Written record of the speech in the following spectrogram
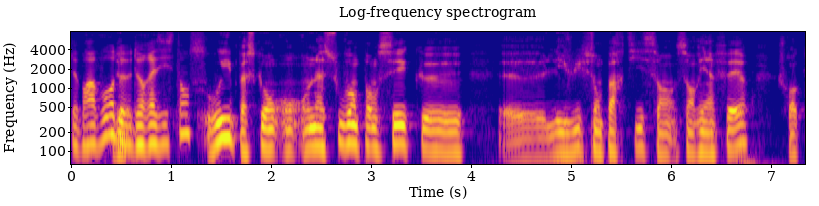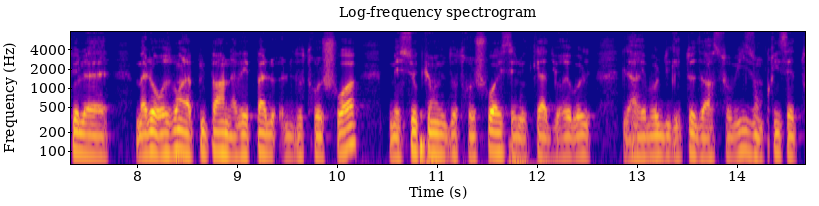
de bravoure, de, de, résistance. Oui, parce qu'on a souvent pensé que les Juifs sont partis sans, sans rien faire. Je crois que malheureusement la plupart n'avaient pas d'autre choix, mais ceux qui ont eu d'autres choix, et c'est le cas de la révolte du ghetto de Varsovie, ils ont pris cette,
